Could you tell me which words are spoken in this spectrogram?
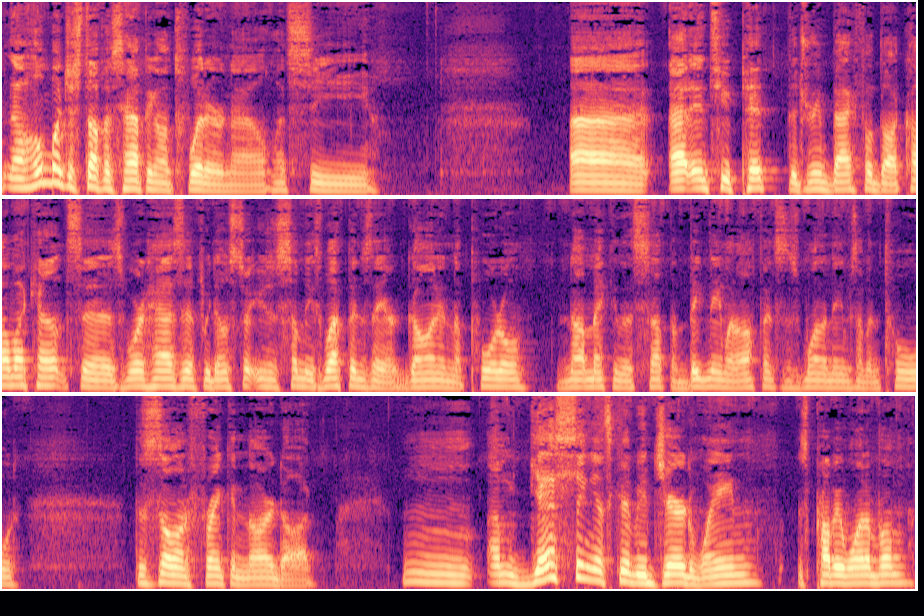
now, a whole bunch of stuff is happening on Twitter now. Let's see. Uh, at Into Pit, the dreambackfield.com account says, Word has it, if we don't start using some of these weapons, they are gone in the portal. Not making this up. A big name on offense is one of the names I've been told. This is all on Frank and Nardog. Hmm, I'm guessing it's going to be Jared Wayne. Is probably one of them.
